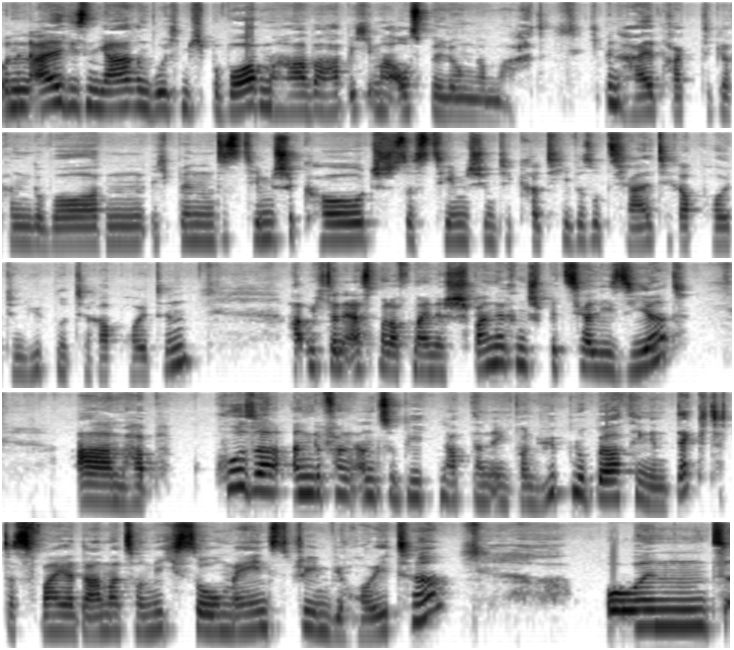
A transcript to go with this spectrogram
Und in all diesen Jahren, wo ich mich beworben habe, habe ich immer Ausbildungen gemacht. Ich bin Heilpraktikerin geworden, ich bin systemische Coach, systemische integrative Sozialtherapeutin, Hypnotherapeutin, habe mich dann erstmal auf meine Schwangeren spezialisiert, ähm, habe Kurse angefangen anzubieten, habe dann irgendwann Hypnobirthing entdeckt. Das war ja damals noch nicht so Mainstream wie heute. Und,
